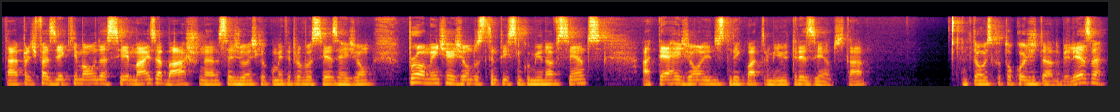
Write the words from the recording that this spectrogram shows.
tá? Para gente fazer aqui uma onda C mais abaixo, né? Nessas regiões que eu comentei para vocês, a região, provavelmente a região dos 35.900 até a região ali dos 34.300, tá? Então é isso que eu estou cogitando, beleza?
